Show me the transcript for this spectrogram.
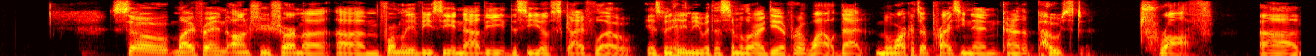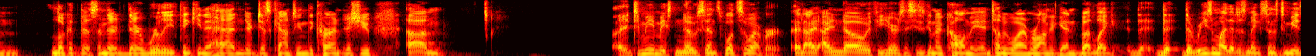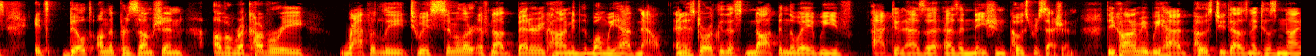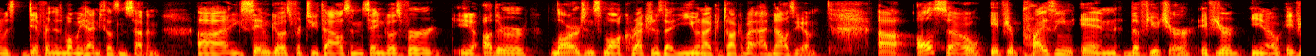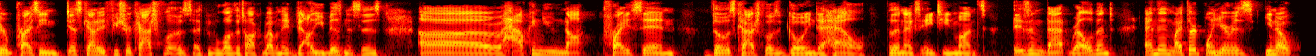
So my friend Anshu Sharma, um, formerly a VC and now the the CEO of Skyflow, has been hitting me with a similar idea for a while that the markets are pricing in kind of the post trough um, look at this, and they're they're really thinking ahead and they're discounting the current issue. Um, to me, it makes no sense whatsoever. And I, I know if he hears this, he's going to call me and tell me why I'm wrong again. But like the, the the reason why that doesn't make sense to me is it's built on the presumption of a recovery rapidly to a similar, if not better, economy than the one we have now. And historically, that's not been the way we've acted as a as a nation post recession. The economy we had post 2008 2009 was different than the one we had in 2007. Uh, same goes for 2000. Same goes for you know, other large and small corrections that you and I can talk about ad nauseum. Uh, also, if you're pricing in the future, if you're you know if you're pricing discounted future cash flows, as people love to talk about when they value businesses, uh, how can you not price in those cash flows going to hell for the next 18 months? Isn't that relevant? And then my third point here is, you know,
